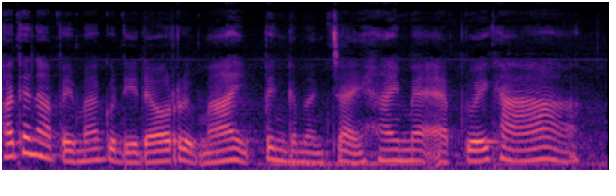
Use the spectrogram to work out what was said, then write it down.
พัฒนาไปมากกว่านี้แล้วหรือไม่เป็นกำลังใจให้แม่แอปด้วยค่ะ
